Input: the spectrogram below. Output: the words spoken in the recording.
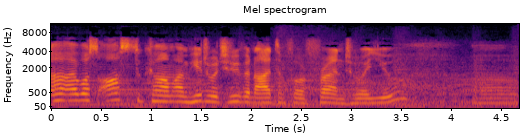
I was asked to come. I'm here to retrieve an item for a friend. Who are you? Um,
